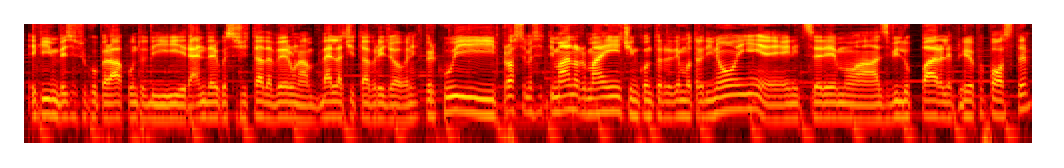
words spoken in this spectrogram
e chi invece si occuperà appunto di rendere questa città davvero una bella città per i giovani. Per cui prossime settimane ormai ci incontreremo tra di noi e inizieremo a sviluppare le prime proposte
